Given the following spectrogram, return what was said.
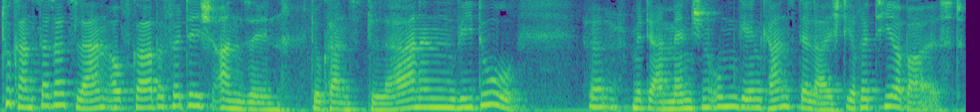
Du kannst das als Lernaufgabe für dich ansehen. Du kannst lernen, wie du äh, mit einem Menschen umgehen kannst, der leicht irritierbar ist.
